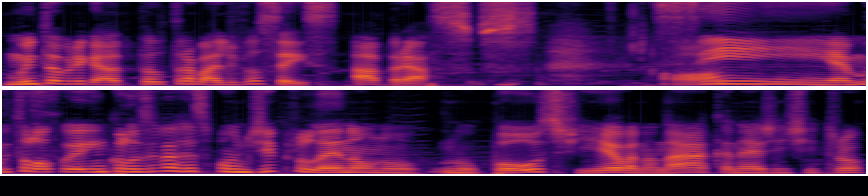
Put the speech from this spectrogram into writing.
Muito obrigado pelo trabalho de vocês. Abraços. Sim, é muito louco. Eu, inclusive, eu respondi pro Lennon no, no post, eu, a Nanaka, né? A gente entrou.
